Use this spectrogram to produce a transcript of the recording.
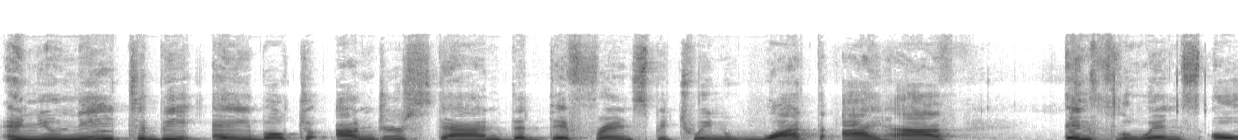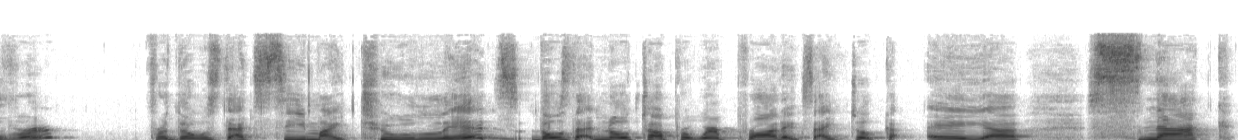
And you need to be able to understand the difference between what I have influence over. For those that see my two lids, those that know Tupperware products, I took a uh, snack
